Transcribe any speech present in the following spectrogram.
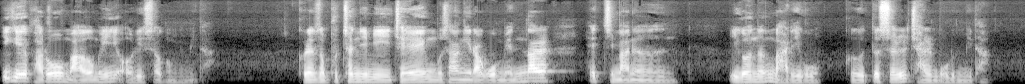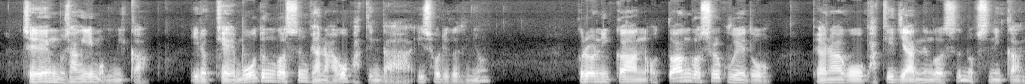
이게 바로 마음의 어리석음입니다. 그래서 부처님이 재행무상이라고 맨날 했지만은 이거는 말이고 그 뜻을 잘 모릅니다. 재행무상이 뭡니까? 이렇게 모든 것은 변하고 바뀐다 이 소리거든요. 그러니까 어떠한 것을 구해도 변하고 바뀌지 않는 것은 없으니까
